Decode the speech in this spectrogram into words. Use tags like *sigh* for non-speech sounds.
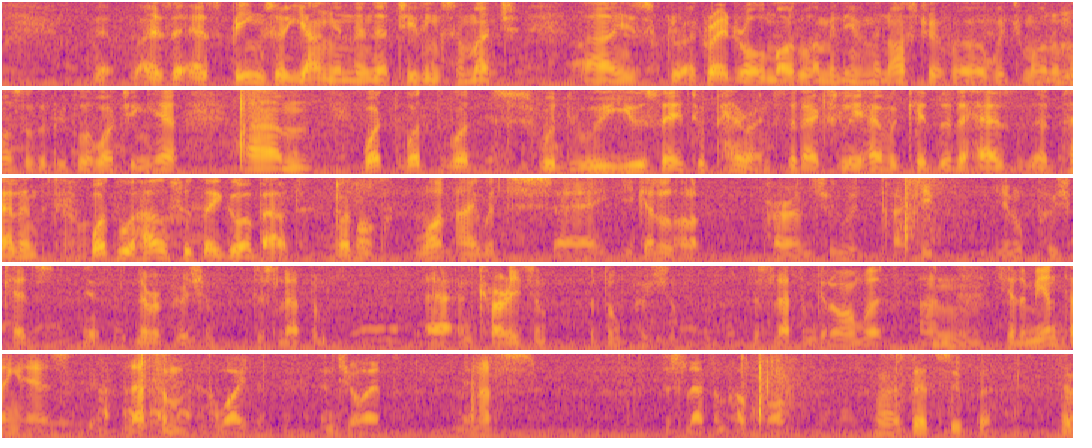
As, as being so young and, then achieving so much, uh, he's gr- a great role model. I mean, even in Austria, for which more, most of the people are watching here. Um, what what what would you say to parents that actually have a kid that has a talent? What how should they go about? What Well, what I would say, you get a lot of parents who would actually, you know, push kids. yes, Never push them. Just let them uh, encourage them, but don't push them. Just let them get on with it. And hmm. yeah, the main thing is let them go out, enjoy it. I mean, that's just let them have fun. Right, that's super. Right.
